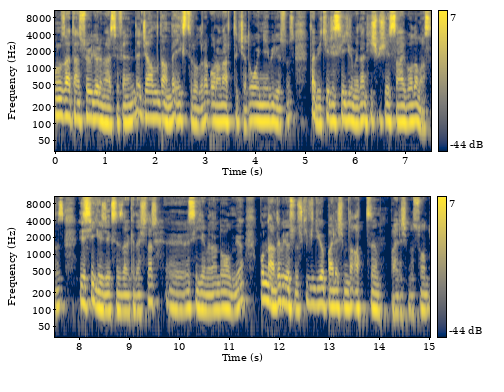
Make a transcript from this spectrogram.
Bunu zaten söylüyorum her seferinde. Canlıdan da ekstra olarak oran arttıkça da oynayabiliyorsunuz. Tabii ki riske girmeden hiçbir şey sahibi olamazsınız. Riske gireceksiniz arkadaşlar. E, riske girmeden de olmuyor. Bunlar da biliyorsunuz ki video paylaşımda attığım paylaşımda son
